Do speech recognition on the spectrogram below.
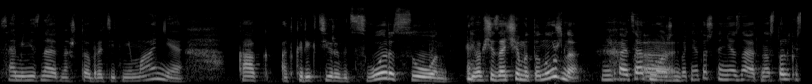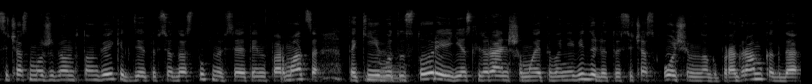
сами не знают, на что обратить внимание, как откорректировать свой рацион, и вообще зачем это нужно, Не хотят, А, может быть, не то, что не знают. Настолько сейчас мы живем в том веке, где это все доступно, вся эта информация. Такие вот истории, если раньше мы этого не видели, то сейчас очень много программ, когда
